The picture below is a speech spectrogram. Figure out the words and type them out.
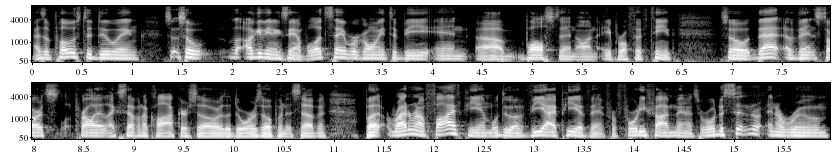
as opposed to doing. So, so I'll give you an example. Let's say we're going to be in um, Boston on April fifteenth. So that event starts probably at like seven o'clock or so, or the doors open at seven. But right around five p.m., we'll do a VIP event for forty-five minutes, where we'll just sit in a, room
